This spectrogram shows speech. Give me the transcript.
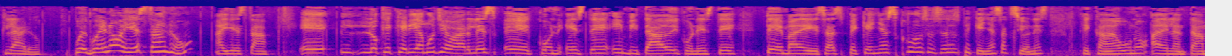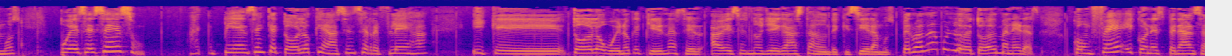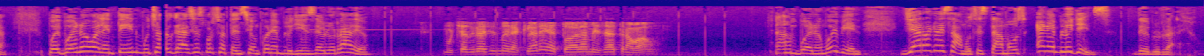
Claro. Pues bueno, ahí está, ¿no? Ahí está. Eh, lo que queríamos llevarles eh, con este invitado y con este tema de esas pequeñas cosas, esas pequeñas acciones que cada uno adelantamos, pues es eso, piensen que todo lo que hacen se refleja y que todo lo bueno que quieren hacer a veces no llega hasta donde quisiéramos, pero hagámoslo de todas maneras, con fe y con esperanza. Pues bueno, Valentín, muchas gracias por su atención con el Blue Jeans de Blue Radio. Muchas gracias, María Clara, y a toda la mesa de trabajo. Bueno, muy bien. Ya regresamos, estamos en el Blue Jeans de Blue Radio.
